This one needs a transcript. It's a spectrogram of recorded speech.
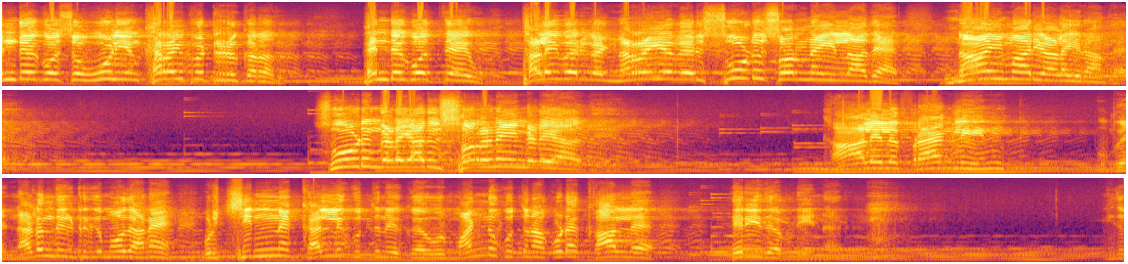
பெந்தேகோஸ்த ஊழியம் கரை இருக்கிறது பெந்தேகோஸ்தே தலைவர்கள் நிறைய பேர் சூடு சொரணை இல்லாத நாய் மாதிரி அலைகிறாங்க சூடும் கிடையாது சொரணையும் கிடையாது. காலையில பிராங்க்லின் நடந்துகிட்டு இருக்கும் போது ஆனா ஒரு சின்ன கல்லு குத்துன ஒரு மண்ணு குத்துனா கூட கால்ல தெரியுது அப்படின்னாரு. நீங்க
